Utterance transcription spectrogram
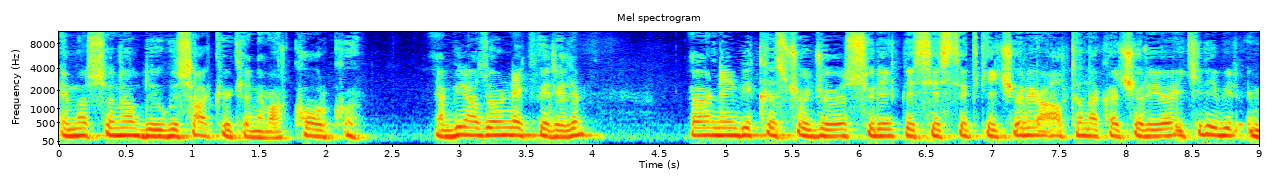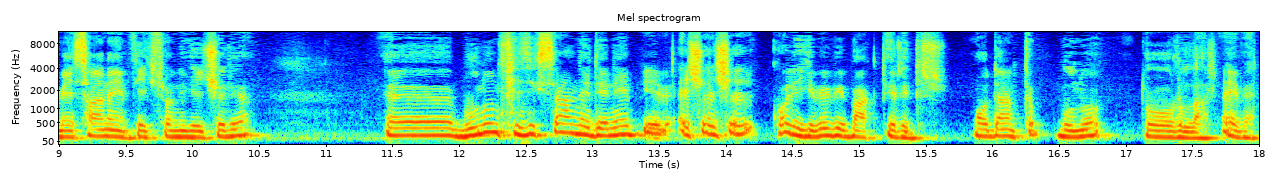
emosyonel duygusal kökeni var. Korku. Yani biraz örnek verelim. Örneğin bir kız çocuğu sürekli sistit geçiriyor, altına kaçırıyor. İkide bir mesane enfeksiyonu geçiriyor. Ee, bunun fiziksel nedeni bir Escherichia coli gibi bir bakteridir. Modern tıp bunu doğrular. Evet.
